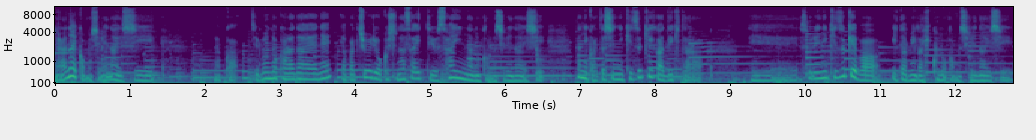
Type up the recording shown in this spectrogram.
ならないかもしれないしか自分の体へねやっぱ注力しなさいっていうサインなのかもしれないし何か私に気づきができたらえー、それに気づけば痛みが引くのかもしれないし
